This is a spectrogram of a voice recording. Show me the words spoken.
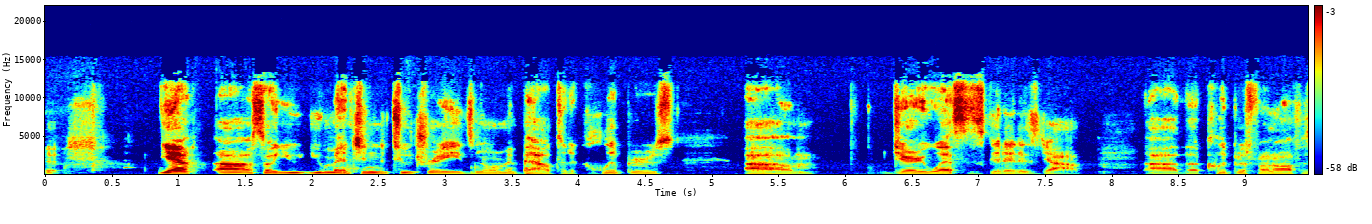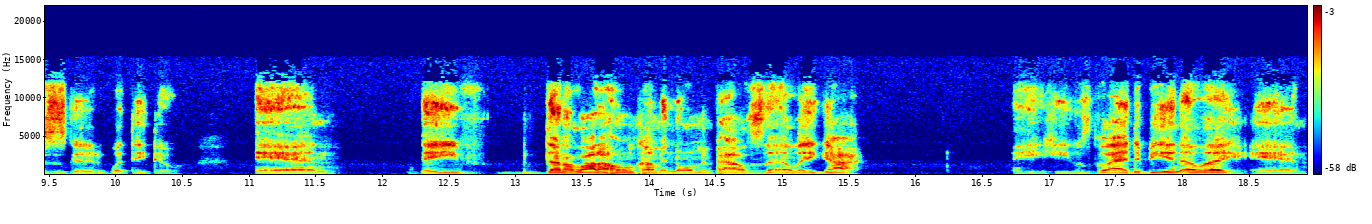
yeah. Uh, so you you mentioned the two trades: Norman Powell to the Clippers. Um, Jerry West is good at his job. Uh, the Clippers front office is good at what they do, and they've done a lot of homecoming. Norman Powell is the LA guy. He, he was glad to be in LA, and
